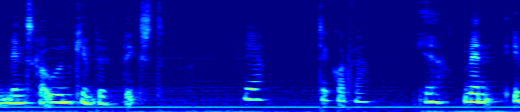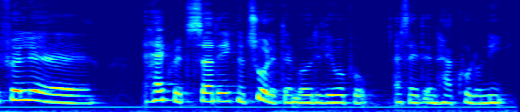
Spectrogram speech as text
mennesker uden kæmpe vækst. Ja, det kan godt være. Ja. Men ifølge øh, Hagrid, så er det ikke naturligt den måde, de lever på. Altså i den her koloni.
